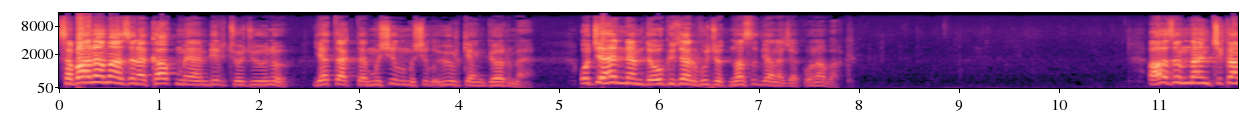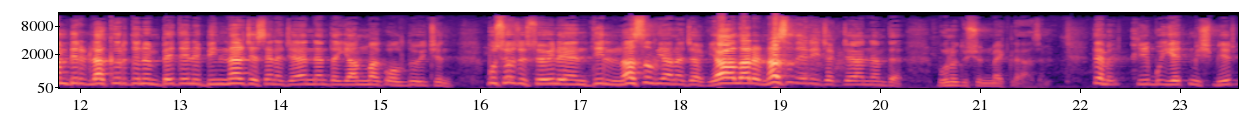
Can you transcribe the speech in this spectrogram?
Sabah namazına kalkmayan bir çocuğunu yatakta mışıl mışıl uyurken görme. O cehennemde o güzel vücut nasıl yanacak ona bak. Ağzından çıkan bir lakırdının bedeli binlerce sene cehennemde yanmak olduğu için bu sözü söyleyen dil nasıl yanacak? Yağları nasıl eriyecek cehennemde? Bunu düşünmek lazım. Demek ki bu 71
